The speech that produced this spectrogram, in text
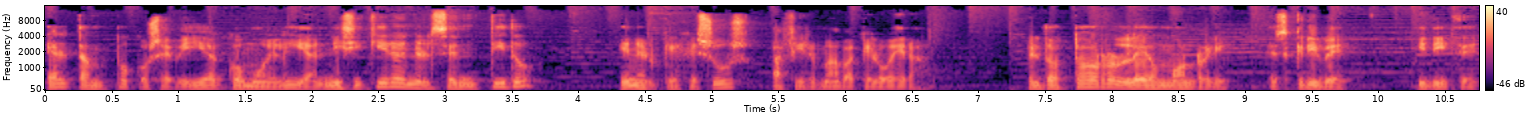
él tampoco se veía como Elías, ni siquiera en el sentido en el que Jesús afirmaba que lo era. El doctor Leo Monry escribe y dice,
